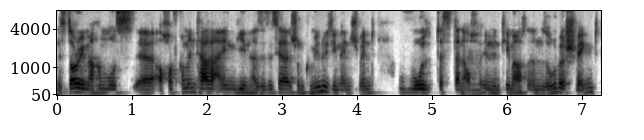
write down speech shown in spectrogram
eine Story machen muss, äh, auch auf Kommentare eingehen. Also es ist ja schon Community Management, wo das dann auch mhm. in ein Thema so rüberschwenkt.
